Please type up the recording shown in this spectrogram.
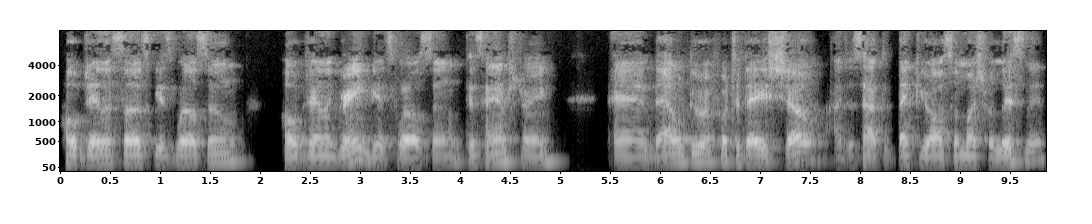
Hope Jalen Suggs gets well soon. Hope Jalen Green gets well soon. This hamstring. And that'll do it for today's show. I just have to thank you all so much for listening.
